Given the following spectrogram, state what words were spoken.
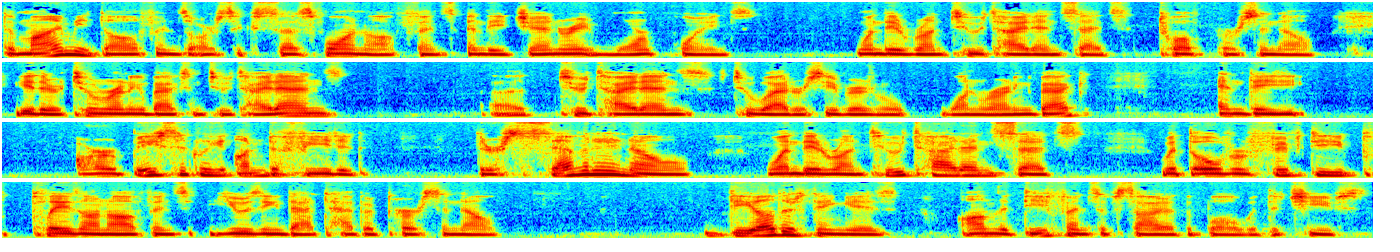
the Miami Dolphins are successful on offense and they generate more points when they run two tight end sets, 12 personnel, either two running backs and two tight ends, uh, two tight ends, two wide receivers, one running back. And they are basically undefeated. They're 7 0 when they run two tight end sets with over 50 plays on offense using that type of personnel. The other thing is on the defensive side of the ball with the Chiefs,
